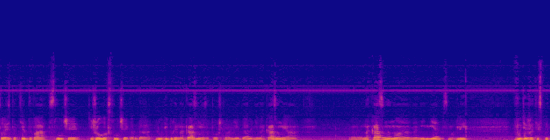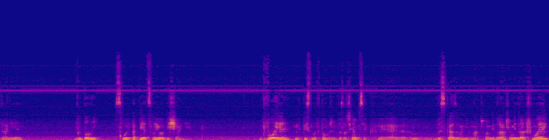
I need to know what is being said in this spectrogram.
То есть это те два случая, тяжелых случая, когда люди были наказаны за то, что они дали не наказаны, а э, наказаны, но они не смогли выдержать испытание, выполнить свой обет, свое обещание. Двое, написано в том же, возвращаемся к э, высказыванию нашего Мидраша, Мидраш Шмуэль,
